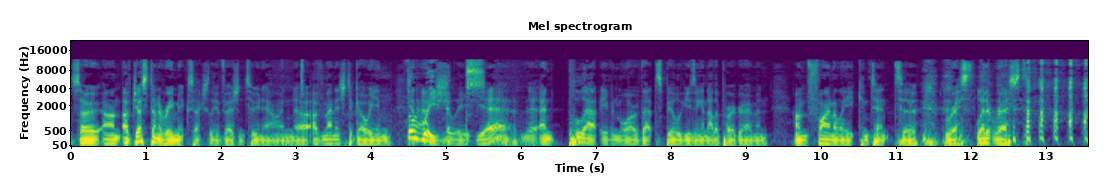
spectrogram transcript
So um, I've just done a remix actually of version two now, and uh, I've managed to go in The and actually, yeah, and pull out even more of that spill using another program, and I'm finally content to rest, let it rest.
